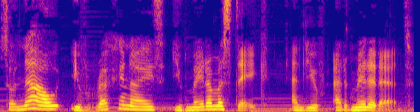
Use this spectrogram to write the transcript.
So now you've recognized you've made a mistake and you've admitted it.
